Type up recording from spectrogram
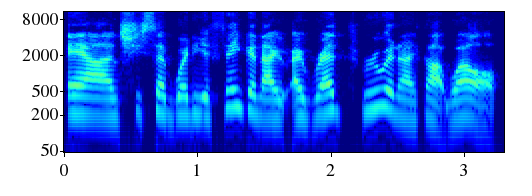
And she said, "What do you think?" And I, I read through it and I thought, well,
